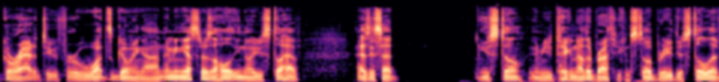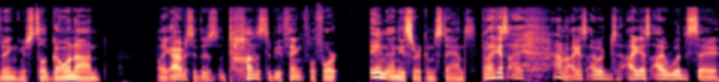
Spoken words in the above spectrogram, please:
gratitude for what's going on i mean yes there's a whole you know you still have as you said you still i mean you take another breath you can still breathe you're still living you're still going on like obviously there's tons to be thankful for in any circumstance but i guess i i don't know i guess i would i guess i would say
